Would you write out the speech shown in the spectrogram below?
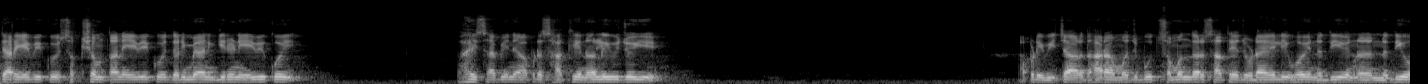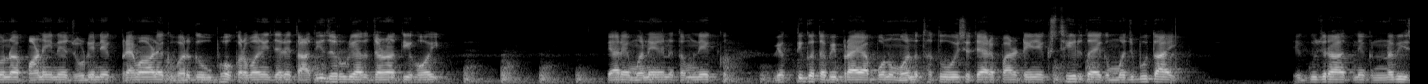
ત્યારે એવી કોઈ સક્ષમતાને એવી કોઈ દરમિયાનગીરીની એવી કોઈ ભાઈ સાબીને આપણે સાખી ન લેવી જોઈએ. આપણી વિચારધારા મજબૂત સમંદર સાથે જોડાયેલી હોય, નદી નદીઓના પાણીને જોડીને એક પ્રેમાળ એક વર્ગ ઊભો કરવાની જ્યારે તાતી જરૂરિયાત જણાતી હોય, ત્યારે મને અને તમને એક વ્યક્તિગત અભિપ્રાય આપવાનું મન થતું હોય છે. ત્યારે પાર્ટીની એક સ્થિરતા, એક મજબૂતાઈ એ ગુજરાતને એક નવી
